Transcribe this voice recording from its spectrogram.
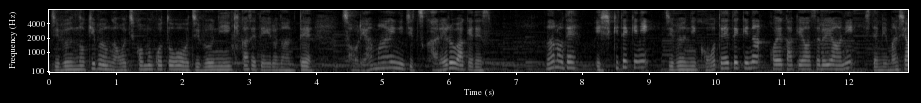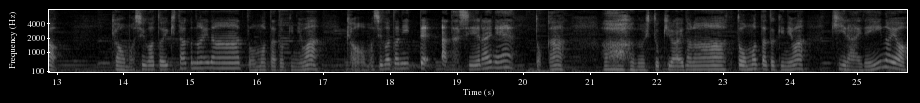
自分の気分が落ち込むことを自分に言い聞かせているなんてそりゃ毎日疲れるわけです。なので意識的に自分に肯定的な声かけをするようにしてみましょう。今日も仕事行きたくないなと思った時には今日も仕事に行って私偉いねとかあああの人嫌いだなと思った時には嫌いでいいのよ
